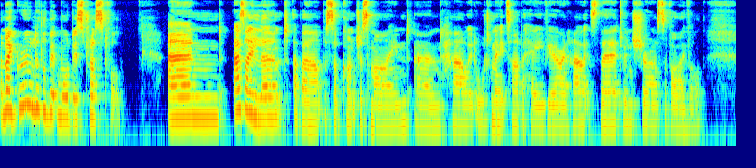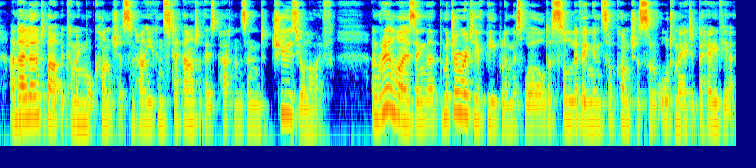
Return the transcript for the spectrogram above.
and I grew a little bit more distrustful. And as I learnt about the subconscious mind and how it automates our behaviour and how it's there to ensure our survival, and I learned about becoming more conscious and how you can step out of those patterns and choose your life. And realizing that the majority of people in this world are still living in subconscious sort of automated behavior.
